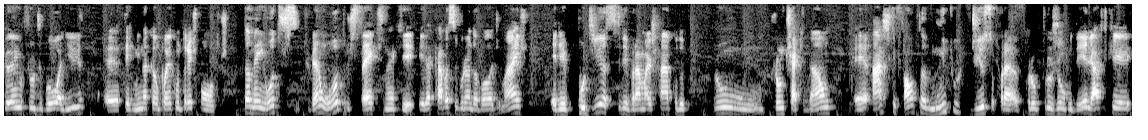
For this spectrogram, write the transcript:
ganha o field goal ali, é, termina a campanha com três pontos. Também outros tiveram outros secs, né, que ele acaba segurando a bola demais, ele podia se livrar mais rápido para um, um check down. É, acho que falta muito disso para o jogo dele. Acho que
